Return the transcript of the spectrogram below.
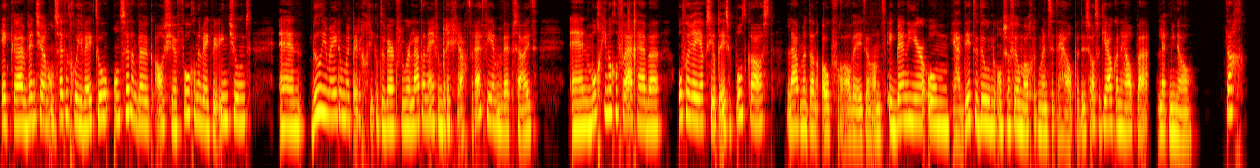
ik uh, wens je een ontzettend goede week toe. Ontzettend leuk als je volgende week weer intuned. En wil je meedoen met pedagogiek op de werkvloer? Laat dan even een berichtje achter hè, via mijn website. En mocht je nog een vraag hebben of een reactie op deze podcast, laat me dan ook vooral weten. Want ik ben hier om ja, dit te doen, om zoveel mogelijk mensen te helpen. Dus als ik jou kan helpen, let me know. Dag!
